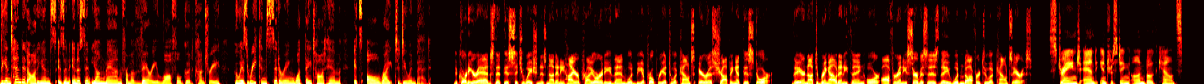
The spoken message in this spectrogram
The intended audience is an innocent young man from a very lawful good country who is reconsidering what they taught him it's all right to do in bed. The courtier adds that this situation is not any higher priority than would be appropriate to a count's heiress shopping at this store. They are not to bring out anything or offer any services they wouldn't offer to a count's heiress strange and interesting on both counts,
